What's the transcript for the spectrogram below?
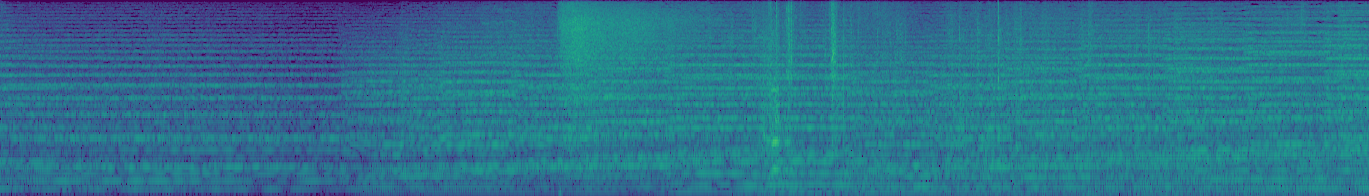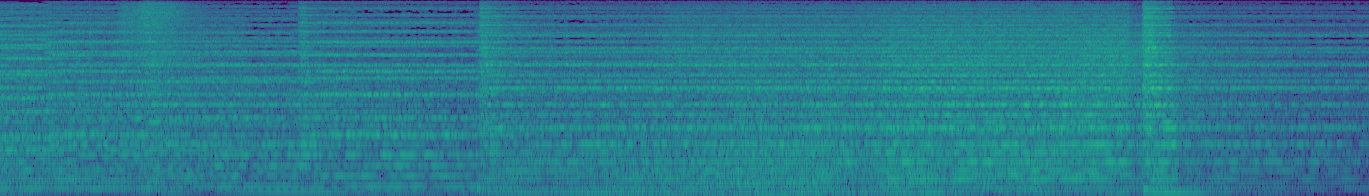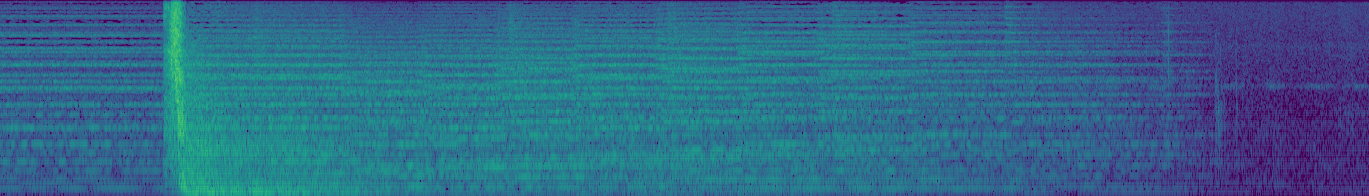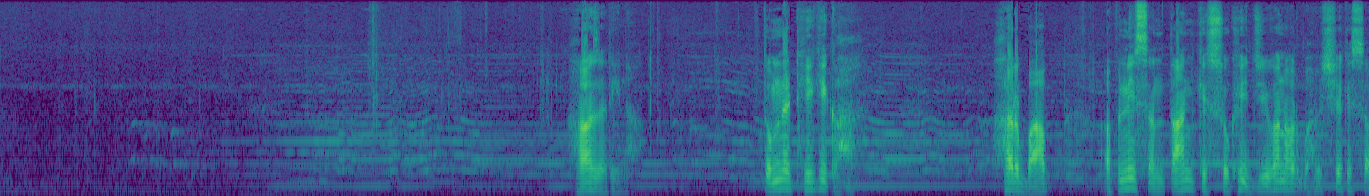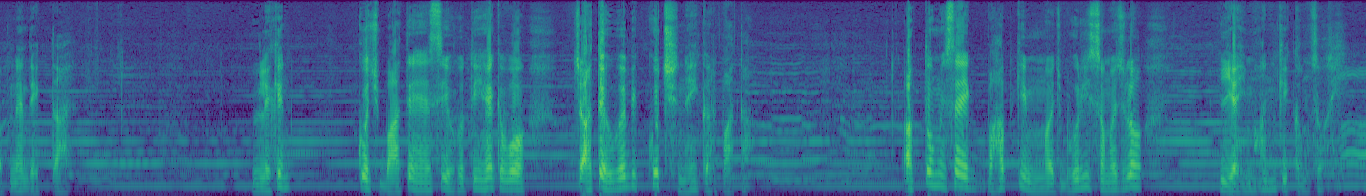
हाँ जरीना। तुमने ठीक ही कहा। हर बाप अपनी संतान के सुखी जीवन और भविष्य के सपने देखता है। लेकिन कुछ बातें ऐसी होती हैं कि वो चाहते हुए भी कुछ नहीं कर पाता। अब तुम इसे एक बाप की मजबूरी समझ लो या ईमान की कमज़ोरी।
